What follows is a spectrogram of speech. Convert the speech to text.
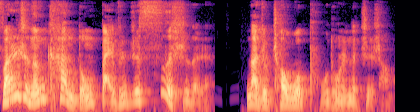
凡是能看懂百分之四十的人，那就超过普通人的智商了。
